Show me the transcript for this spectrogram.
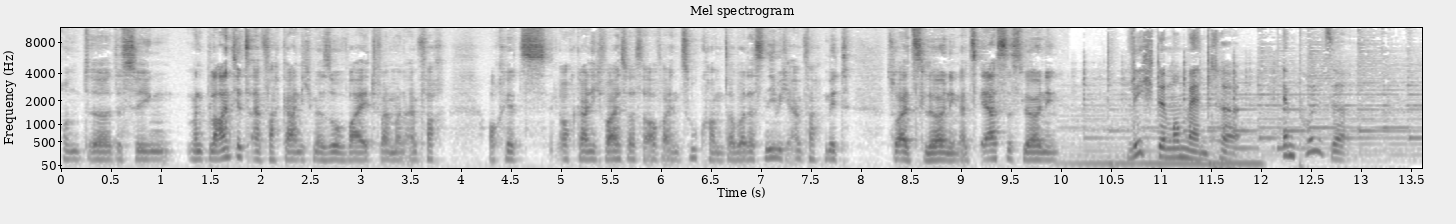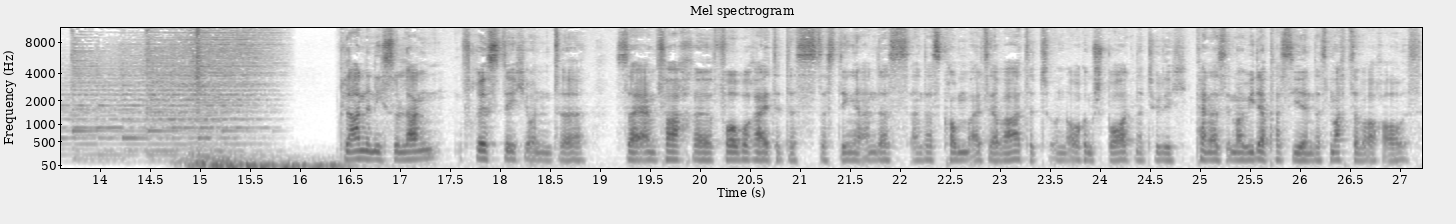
und äh, deswegen, man plant jetzt einfach gar nicht mehr so weit, weil man einfach auch jetzt auch gar nicht weiß, was auf einen zukommt. Aber das nehme ich einfach mit, so als Learning, als erstes Learning. Lichte Momente, Impulse. Plane nicht so langfristig und äh, sei einfach äh, vorbereitet, dass, dass Dinge anders, anders kommen als erwartet. Und auch im Sport natürlich kann das immer wieder passieren. Das macht es aber auch aus.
